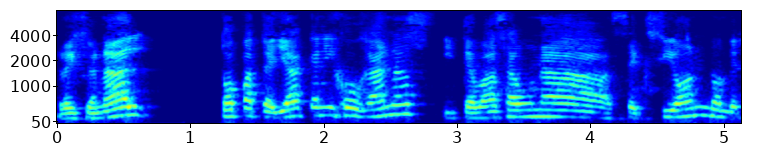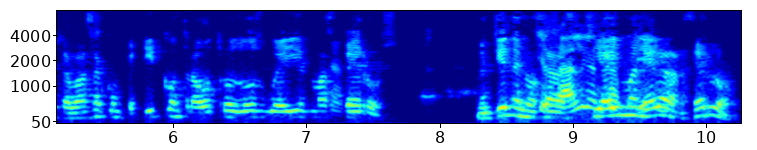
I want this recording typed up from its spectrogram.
regional, tópate allá, canijo, ganas y te vas a una sección donde te vas a competir contra otros dos güeyes más perros. ¿Me entienden? O sea, sí hay también. manera de hacerlo.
